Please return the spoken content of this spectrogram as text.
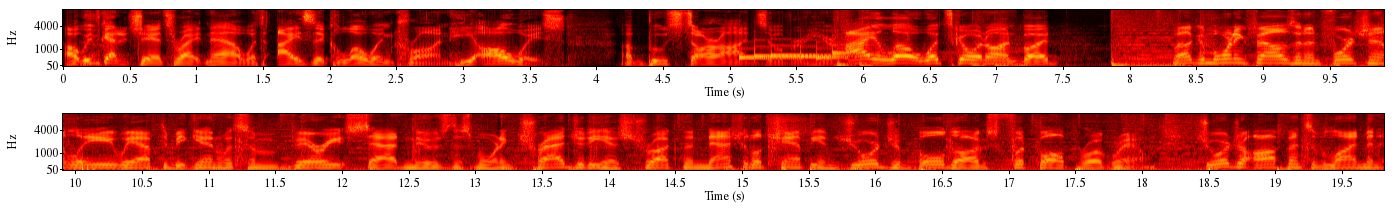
Uh, we've got a chance right now with Isaac Lowenkron. He always – uh, boosts our odds over here. I low, what's going on, bud? Well, good morning, fellas, and unfortunately, we have to begin with some very sad news this morning. Tragedy has struck the national champion Georgia Bulldogs football program. Georgia offensive lineman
